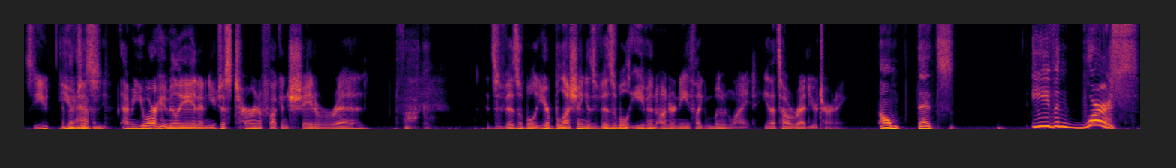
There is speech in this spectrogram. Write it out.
so you you just happened. i mean you are humiliated and you just turn a fucking shade of red Fuck. it's visible your blushing is visible even underneath like moonlight yeah that's how red you're turning Oh, that's even worse.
